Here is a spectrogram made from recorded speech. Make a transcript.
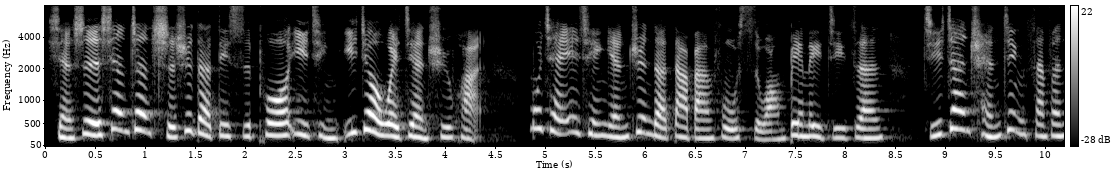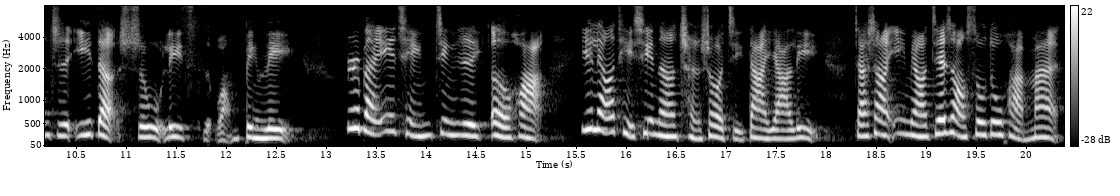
显示现正持续的第四波疫情依旧未见趋缓。目前疫情严峻的大阪府死亡病例激增，即占全境三分之一的十五例死亡病例。日本疫情近日恶化，医疗体系呢承受极大压力，加上疫苗接种速度缓慢，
